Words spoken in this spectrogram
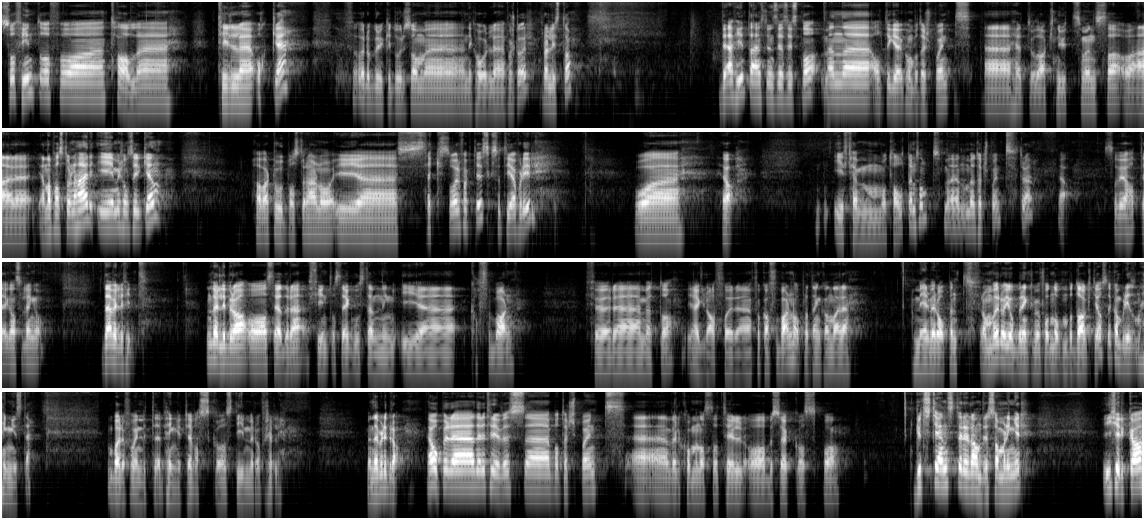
Så fint å få tale til okke, for å bruke et ord som eh, Nicole forstår fra lista. Det er fint. Det er en stund siden sist nå, men uh, alltid gøy å komme på touchpoint. Jeg heter jo da Knut, som hun sa, og er en av pastorene her i Misjonskirken. Har vært hovedpastor her nå i seks år, faktisk, så tida flyr. Og ja I fem og et halvt eller noe sånt med, med touchpoint, tror jeg. Så vi har hatt det ganske lenge òg. Det er veldig fint. Men veldig bra å se dere. Fint å se god stemning i eh, kaffebaren før eh, møtet òg. Jeg er glad for, eh, for kaffebaren. Håper at den kan være mer og mer åpent framover. Og jobber egentlig med å få den åpen på dagtid òg, så det kan bli et sånn hengested. Bare få inn litt eh, penger til vask og steamer og forskjellig. Men det blir bra. Jeg håper eh, dere trives eh, på Touchpoint. Velkommen også til å besøke oss på gudstjenester eller andre samlinger i kirka.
